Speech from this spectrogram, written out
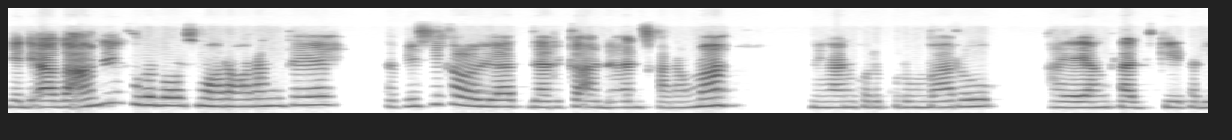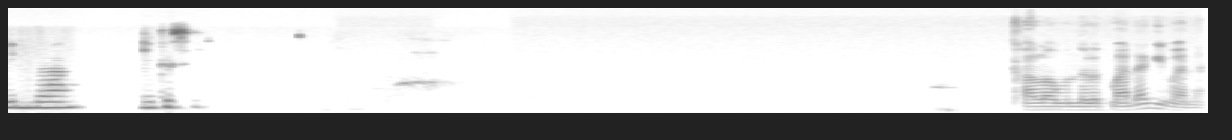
Jadi agak aneh kalau berbaur sama orang-orang teh. Tapi sih kalau lihat dari keadaan sekarang mah dengan kurikulum baru kayak yang Tadzki tadi bilang gitu sih. Kalau menurut Mada gimana?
